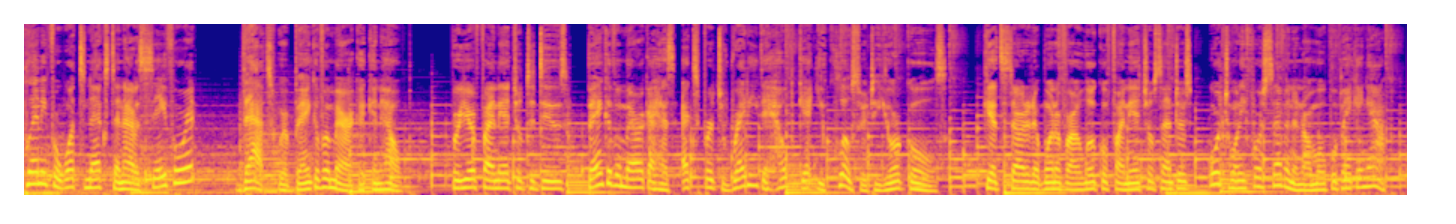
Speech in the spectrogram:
Planning for what's next and how to save for it? That's where Bank of America can help. For your financial to dos, Bank of America has experts ready to help get you closer to your goals. Get started at one of our local financial centers or 24 7 in our mobile banking app.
